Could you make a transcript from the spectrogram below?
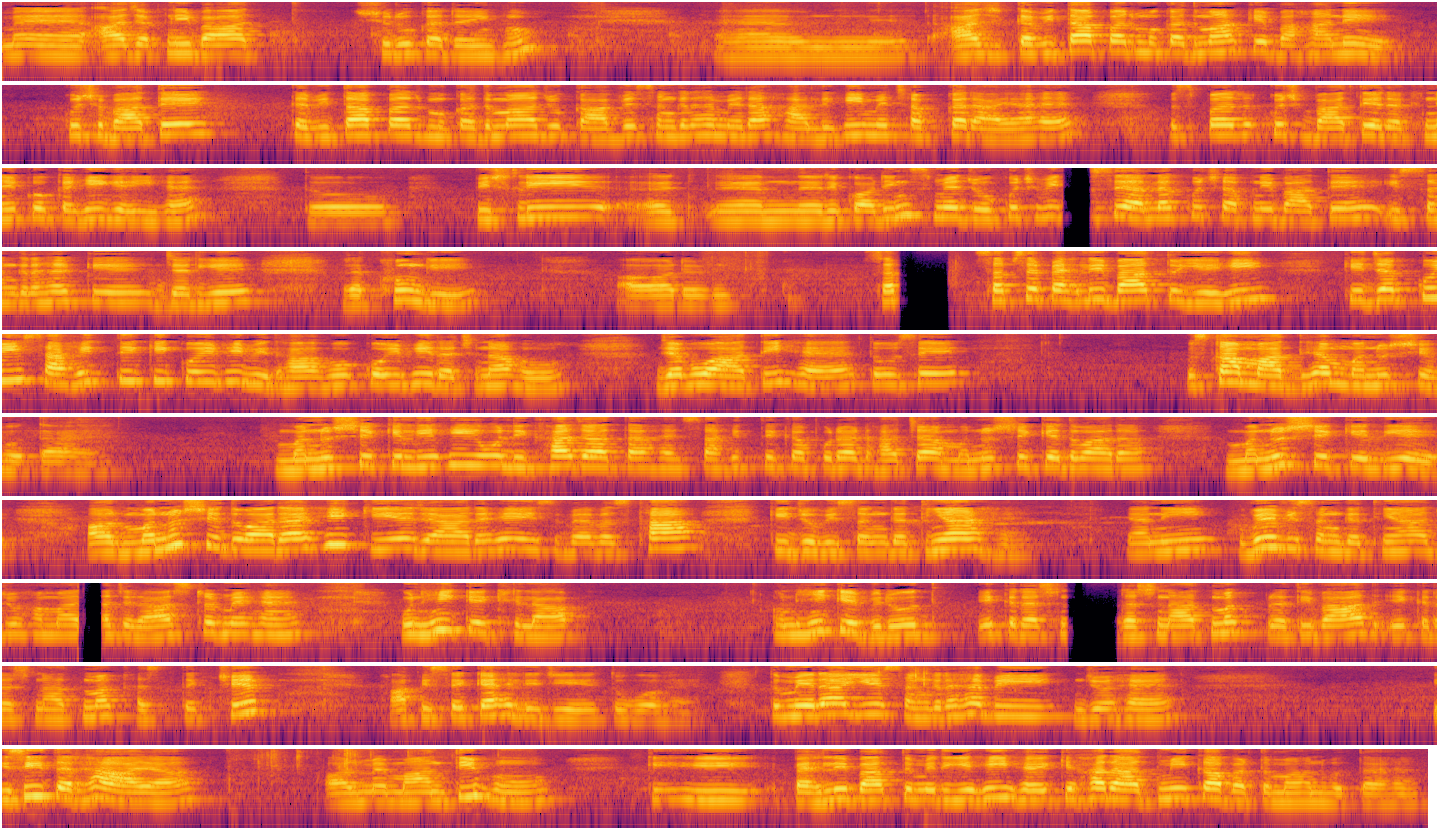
मैं आज अपनी बात शुरू कर रही हूँ। आज कविता पर मुकदमा के बहाने कुछ बातें। कविता पर मुकदमा जो काव्य संग्रह मेरा हाल ही में छप कर आया है, उस पर कुछ बातें रखने को कही गई है। तो पिछली रिकॉर्डिंग्स में जो कुछ भी, उससे अलग कुछ अपनी बातें इस संग्रह के ज़रिए रखूँगी। और सब, सबसे पहली बात तो यही कि जब कोई साहित्य की कोई भी विधा हो, कोई भी रचना हो, जब वो आती है तो उसे, उसका माध्यम मनुष्य होता है। मनुष्य के लिए ही वो लिखा जाता है, साहित्य का पूरा ढांचा मनुष्य के द्वारा मनुष्य के लिए और मनुष्य द्वारा ही किए जा रहे इस व्यवस्था की जो विसंगतियाँ हैं, यानी वे विसंगतियाँ जो हमारे आज राष्ट्र में हैं, उन्हीं के खिलाफ, उन्हीं के विरुद्ध एक रचना रचनात्मक प्रतिवाद, एक रचनात्मक हस्तक्षेप, आप इसे कह लीजिए तो वो है। तो मेरा ये संग्रह भी जो है, इसी तरह आया और मैं मानती हूँ कि पहली बात तो मेरी यही है कि हर आदमी का वर्तमान होता है।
